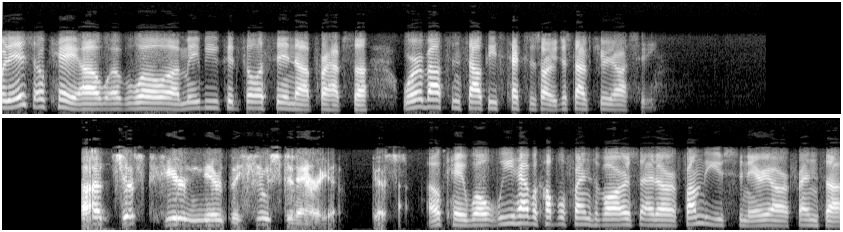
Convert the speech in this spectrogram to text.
it is. Okay. Uh, well, uh, maybe you could fill us in, uh, perhaps. Uh, whereabouts in Southeast Texas are you? Just out of curiosity. Uh, just here near the Houston area. Yes. Okay. Well, we have a couple friends of ours that are from the Houston area. Our friends uh,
